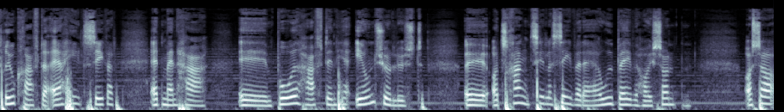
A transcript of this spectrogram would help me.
drivkræfter er helt sikkert, at man har øh, både haft den her eventyrlyst øh, og trang til at se, hvad der er ude bag ved horisonten. Og så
